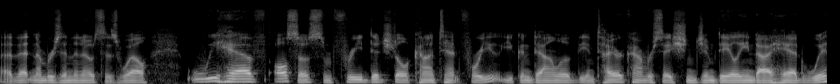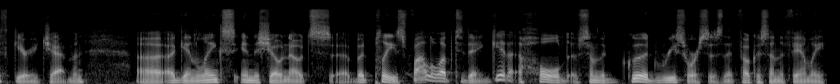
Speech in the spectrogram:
Uh, that number's in the notes as well. We have also some free digital content for you. You can download the entire conversation Jim Daly and I had with Gary Chapman. Uh, again, links in the show notes. Uh, but please follow up today. Get a hold of some of the good resources that Focus on the Family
